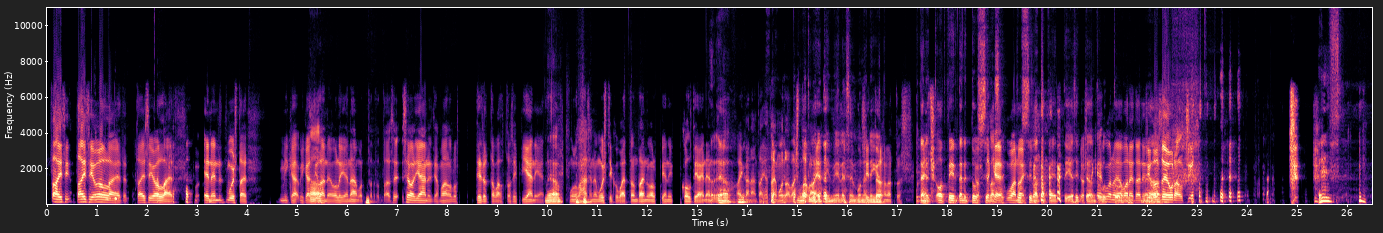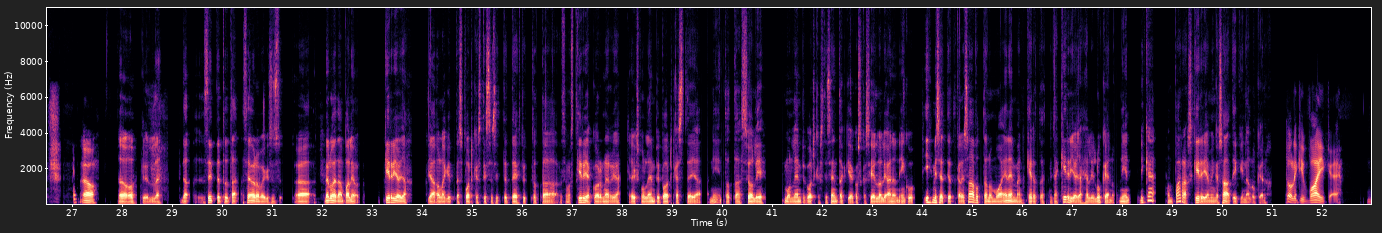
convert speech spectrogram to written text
taisi, taisi olla, että, taisi olla, että en, en nyt muista, että mikä, mikä Aa. tilanne oli enää, mutta tota, se, se, on jäänyt ja mä oon ollut tietyllä tavalla tosi pieni. Että Joo, mulla on vähän sellainen muistikuva, että on tainnut olla pieni koltiainen joo. aikanaan tai jotain muuta Mulla vastaavaa. tuli Ja heti mieleen semmoinen, sitten niin, on että sanottu, piirtänyt, oot piirtänyt tussilla, tekee huonoja- tussilla tapettiin ja jos sitten on tekee tullut huonoja tuonne. valintoja, niin Joo. sillä on seurauksia. Joo. Joo, kyllä. No, sitten tota, seuraava kysymys. Me luetaan paljon kirjoja ja ollaankin tässä podcastissa sitten tehty tota, semmoista kirjakorneria. Ja yksi mun lempipodcasteja, niin tota, se oli mun lempipodcasti sen takia, koska siellä oli aina niin kuin ihmiset, jotka oli saavuttanut mua enemmän kertoa, että mitä kirjoja he oli lukenut. Niin mikä on paras kirja, minkä sä oot ikinä lukenut? Tuo olikin vaikea.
